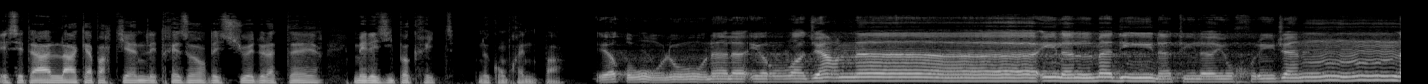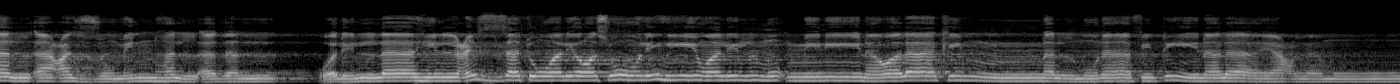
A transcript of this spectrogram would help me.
Et c'est à Allah qu'appartiennent les trésors des cieux et de la terre, mais les hypocrites ne comprennent pas. ولله العزة ولرسوله وللمؤمنين ولكن المنافقين لا يعلمون.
